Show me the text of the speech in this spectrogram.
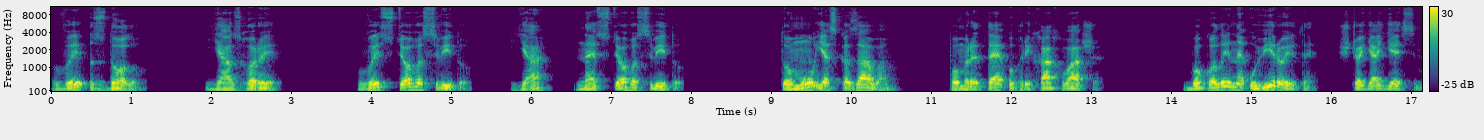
Ви з долу, я згори. Ви з цього світу, я не з цього світу. Тому я сказав вам помрете у гріхах ваших. Бо коли не увіруєте, що я єсмь,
